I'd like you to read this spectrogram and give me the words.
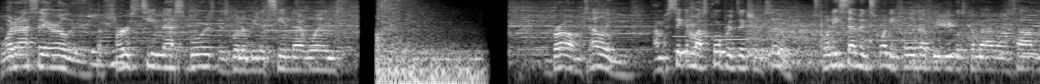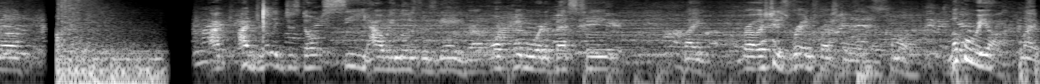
what did I say earlier? The first team that scores is going to be the team that wins. Bro, I'm telling you, I'm sticking to my score prediction too. 27-20, Philadelphia Eagles come out on top, man. I, I really just don't see how we lose this game, bro. On paper, we're the best team. Like, bro, it's just written for us to win, bro. Come on. Look where we are. Like,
